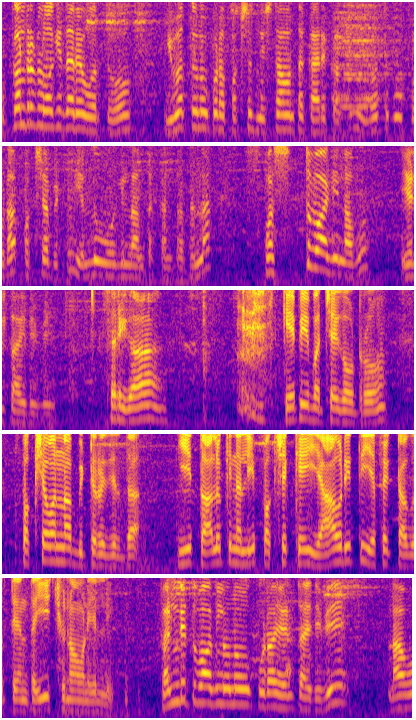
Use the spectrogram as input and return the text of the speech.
ಮುಖಂಡರುಗಳು ಹೋಗಿದ್ದಾರೆ ಇವತ್ತು ಇವತ್ತೂ ಕೂಡ ಪಕ್ಷದ ನಿಷ್ಠಾವಂತ ಕಾರ್ಯಕರ್ತರು ಇವತ್ತಿಗೂ ಕೂಡ ಪಕ್ಷ ಬಿಟ್ಟು ಎಲ್ಲೂ ಹೋಗಿಲ್ಲ ಅಂತಕ್ಕಂಥದ್ದನ್ನ ಸ್ಪಷ್ಟವಾಗಿ ನಾವು ಹೇಳ್ತಾ ಇದ್ದೀವಿ. ಸರ್ ಈಗ ಕೆ ಪಿ ಬಚ್ಚೇಗೌಡರು ಪಕ್ಷವನ್ನು ಬಿಟ್ಟಿರೋದ್ರಿಂದ ಈ ತಾಲೂಕಿನಲ್ಲಿ ಪಕ್ಷಕ್ಕೆ ಯಾವ ರೀತಿ ಎಫೆಕ್ಟ್ ಆಗುತ್ತೆ ಅಂತ ಈ ಚುನಾವಣೆಯಲ್ಲಿ? ಖಂಡಿತವಾಗ್ಲೂ ಕೂಡ ಹೇಳ್ತಾ ಇದ್ದೀವಿ. ನಾವು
